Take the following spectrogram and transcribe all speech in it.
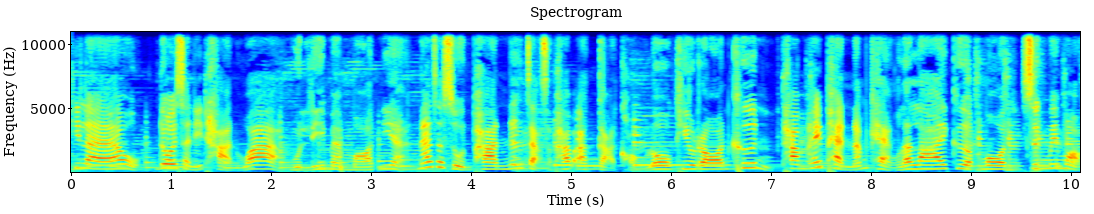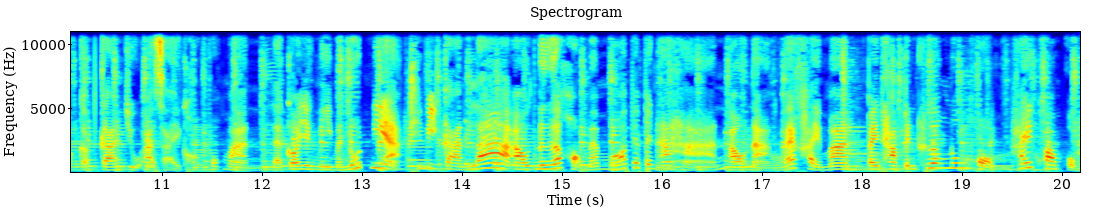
ที่แล้ว โดยสันนิษฐานว่าวูลลี่แมมมอสเนี่ยน่าจะสูญพันธุ์เนื่องจากสภาพอากาศของโลกที่ร้อนขึ้นทำให้แผ่นน้ำแข็งละลายเกือบหมด ซึ่งไม่เหมาะกับการอยู่อาศัยของพวกมัน และก็ยังมีมนุษย์เนี่ยที่มีการล่าเอาเนื้อของแมมมอสไปเป็นอาหาร เอาหนังและไขมันไปทำเป็นเครื่องนุ่งห่มให้ความอบ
